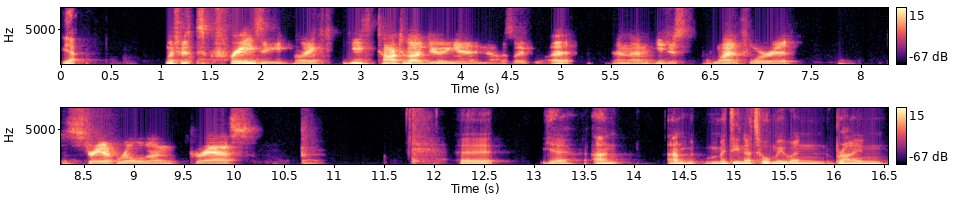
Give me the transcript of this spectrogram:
Yeah. which was crazy. Like he talked about doing it, and I was like, "What?" And then he just went for it, just straight up rolled on grass. Uh, yeah, and and Medina told me when Brian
